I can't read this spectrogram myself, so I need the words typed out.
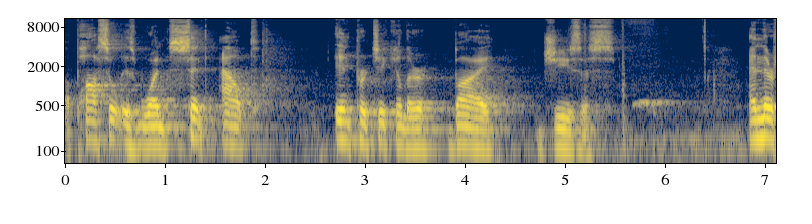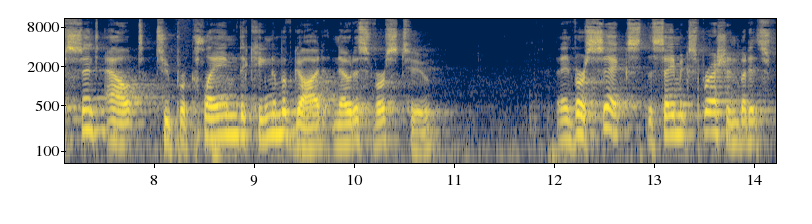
Apostle is one sent out in particular by Jesus. And they're sent out to proclaim the kingdom of God. Notice verse 2. And in verse 6, the same expression, but it's,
